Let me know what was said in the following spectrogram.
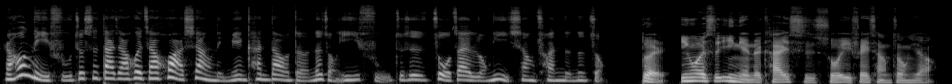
然后礼服就是大家会在画像里面看到的那种衣服，就是坐在龙椅上穿的那种。对，因为是一年的开始，所以非常重要。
